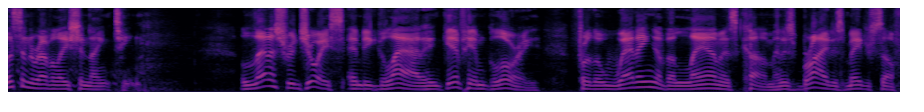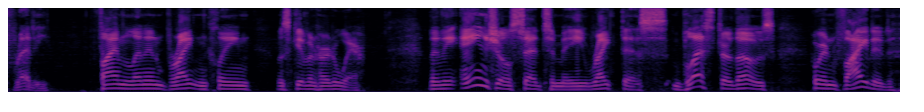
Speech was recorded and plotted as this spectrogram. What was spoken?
Listen to Revelation 19. Let us rejoice and be glad and give him glory, for the wedding of the Lamb has come, and his bride has made herself ready. Fine linen, bright and clean, was given her to wear. Then the angel said to me, Write this Blessed are those who are invited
